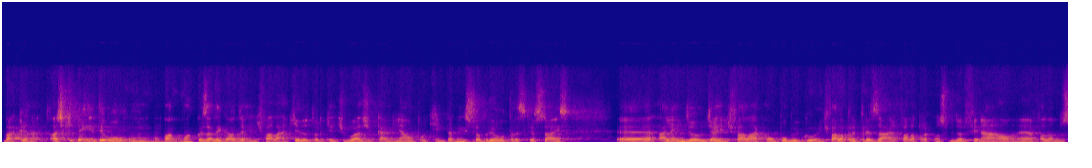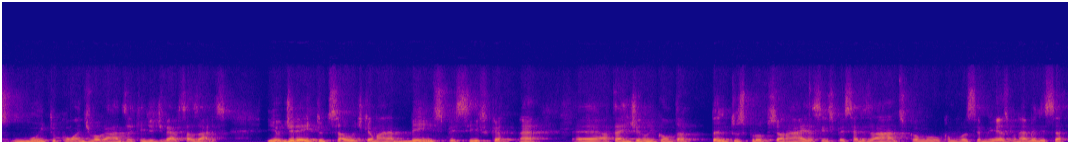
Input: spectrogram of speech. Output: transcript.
Bacana. Acho que tem, tem um, uma, uma, coisa legal de a gente falar aqui, doutor, que a gente gosta de caminhar um pouquinho também sobre outras questões. É, além de, de, a gente falar com o público, a gente fala para empresário, fala para consumidor final, né? Falamos muito com advogados aqui de diversas áreas. E o direito de saúde, que é uma área bem específica, né? É, até a gente não encontra tantos profissionais assim especializados como, como você mesmo, né, Melissa?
